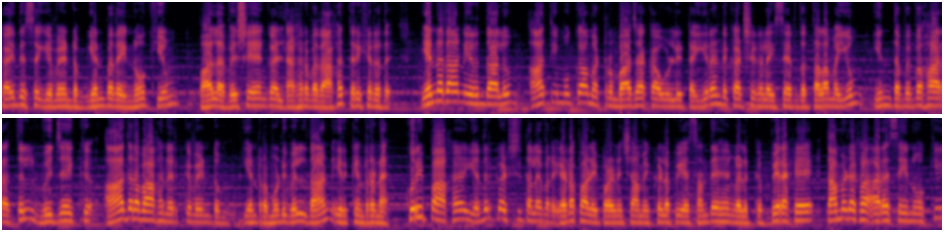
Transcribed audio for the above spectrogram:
கைது செய்ய வேண்டும் என்பதை நோக்கியும் பல விஷயங்கள் நகர்வதாக தெரிகிறது. என்னதான் இருந்தாலும் அதிமுக மற்றும் பாஜக உள்ளிட்ட இரண்டு கட்சிகளை சேர்ந்த தலைமையும் இந்த விவகாரத்தில் விஜய்க்கு ஆதரவாக நிற்க வேண்டும் என்ற முடிவில் தான் இருக்கின்றன. குறிப்பாக எதிர்க்கட்சி தலைவர் எடப்பாடி பழனிசாமி கிளப்பிய சந்தேகங்களுக்கு பிறகே தமிழக அரசை நோக்கி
